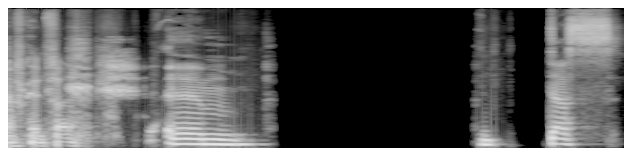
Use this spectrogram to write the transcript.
auf keinen Fall. ähm, das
